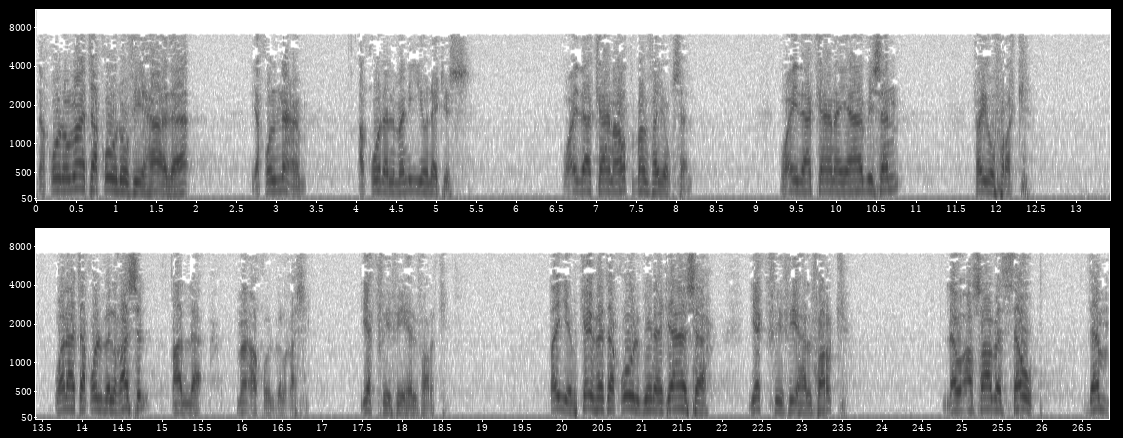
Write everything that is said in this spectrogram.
نقول ما تقول في هذا؟ يقول نعم. أقول المني نجس. وإذا كان رطبا فيغسل. وإذا كان يابسا فيفرك. ولا تقول بالغسل؟ قال لا ما أقول بالغسل. يكفي فيه الفرك. طيب كيف تقول بنجاسة يكفي فيها الفرك؟ لو أصاب الثوب دم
